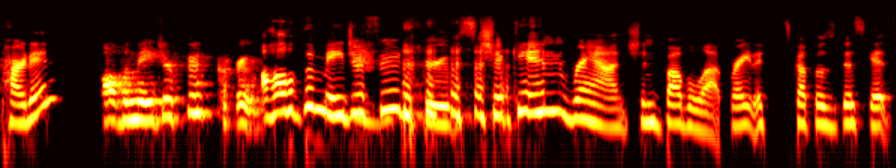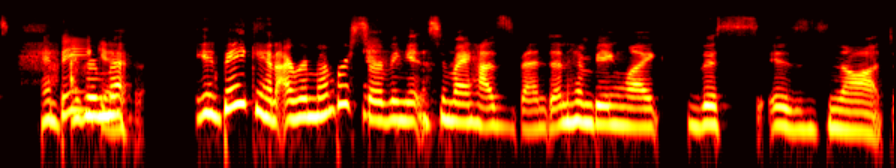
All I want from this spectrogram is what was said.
pardon? All the major food groups. All the major food groups, chicken, ranch, and bubble up, right? It's got those biscuits. And bacon. In bacon. I remember serving it to my husband and him being like, This is not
